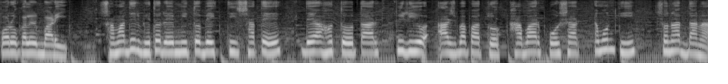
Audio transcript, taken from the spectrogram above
পরকালের বাড়ি। সমাধির ভেতরে মৃত ব্যক্তির সাথে দেয়া হতো তার প্রিয় আসবাবপত্র, খাবার, পোশাক, এমনকি সোনার দানা।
